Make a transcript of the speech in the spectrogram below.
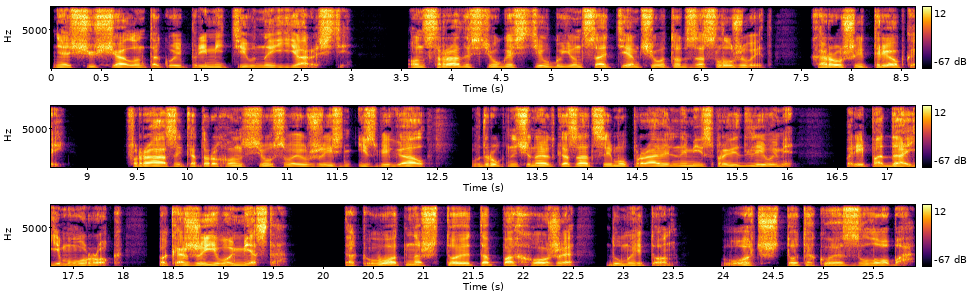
не ощущал он такой примитивной ярости. Он с радостью угостил бы юнца тем, чего тот заслуживает, хорошей трепкой, Фразы, которых он всю свою жизнь избегал, вдруг начинают казаться ему правильными и справедливыми. Преподай ему урок, покажи его место. Так вот на что это похоже, думает он. Вот что такое злоба.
